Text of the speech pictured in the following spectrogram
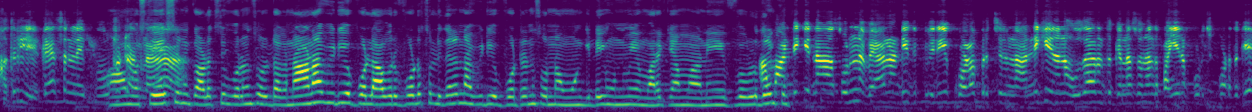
மதுரையில ஸ்டேஷன்ல இப்போ அவங்க விட்டுட்டாங்களா? ஸ்டேஷனுக்கு அழைச்சி போகிறேன்னு சொல்லிட்டாங்க. நானா வீடியோ போடல. அவர் போட சொல்லி தானே நான் வீடியோ போட்டேன்னு சொன்னேன். உங்ககிட்டயும் உண்மையை மறைக்காம. நீ இப்போ இவ்வளோ ஆமா அன்னைக்கு நான் சொன்ன வேணாண்டி இது பெரிய கொலை பிரச்சனை நான் அன்னைக்கு என்ன உதாரணத்துக்கு என்ன சொன்ன அந்த பையனை புடிச்சு போடுறதுக்கு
